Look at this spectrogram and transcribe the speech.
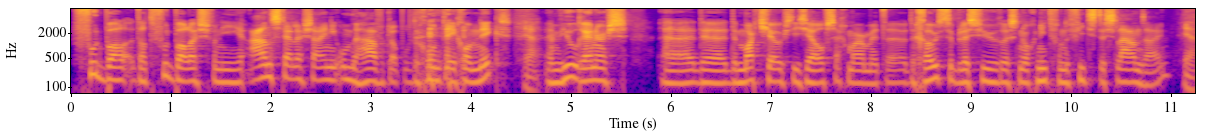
voetbal, dat voetballers van die aanstellers zijn die om de havenklap op de grond liggen om niks. Ja. En wielrenners, eh, de, de macho's die zelf zeg maar met eh, de grootste blessures nog niet van de fiets te slaan zijn. Ja.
